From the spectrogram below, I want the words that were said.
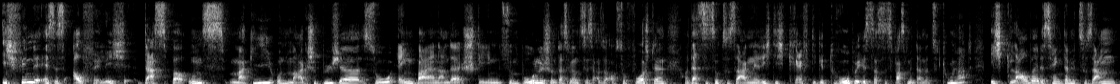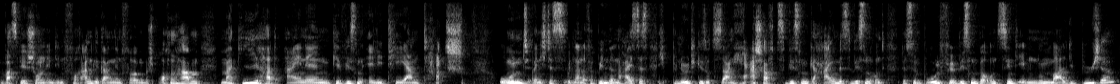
Ich finde, es ist auffällig, dass bei uns Magie und magische Bücher so eng beieinander stehen, symbolisch und dass wir uns das also auch so vorstellen und dass es sozusagen eine richtig kräftige Trope ist, dass es was miteinander zu tun hat. Ich glaube, das hängt damit zusammen, was wir schon in den vorangegangenen Folgen besprochen haben. Magie hat einen gewissen elitären Touch. Und wenn ich das miteinander verbinde, dann heißt es, ich benötige sozusagen Herrschaftswissen, geheimes Wissen und das Symbol für Wissen bei uns sind eben nun mal die Bücher.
